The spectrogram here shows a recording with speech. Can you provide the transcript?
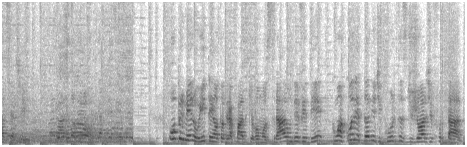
Obrigado Serginho. O primeiro item autografado que eu vou mostrar é um DVD com a coletânea de curtas de Jorge Furtado.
